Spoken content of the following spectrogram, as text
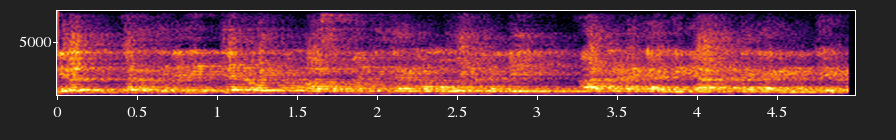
ನಿರಂತರ ದಿನನಿತ್ಯ ನೋಡಿ ನಮ್ಮ ಸಂಬಂಧಿಕರ ನಮ್ಮ ಊರಿನಲ್ಲಿ ಹಾರ್ಟ್ ಅಟ್ಯಾಕ್ ಆಗಿದೆ ಹಾರ್ಟ್ ಅಟ್ಯಾಕ್ ಆಗಿದೆ ಅಂತ ಹೇಳಿ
